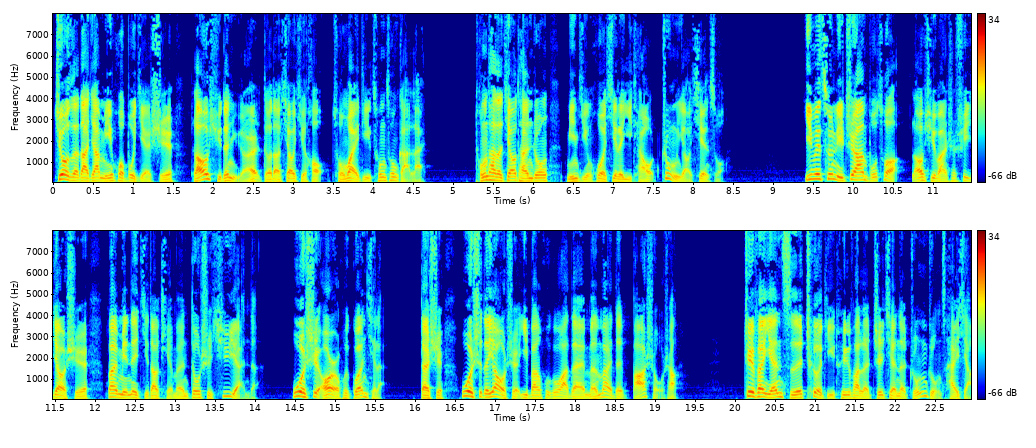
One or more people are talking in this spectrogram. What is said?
就在大家迷惑不解时，老许的女儿得到消息后，从外地匆匆赶来。同他的交谈中，民警获悉了一条重要线索。因为村里治安不错，老许晚上睡觉时，外面那几道铁门都是虚掩的，卧室偶尔会关起来，但是卧室的钥匙一般会挂在门外的把手上。这番言辞彻底推翻了之前的种种猜想。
